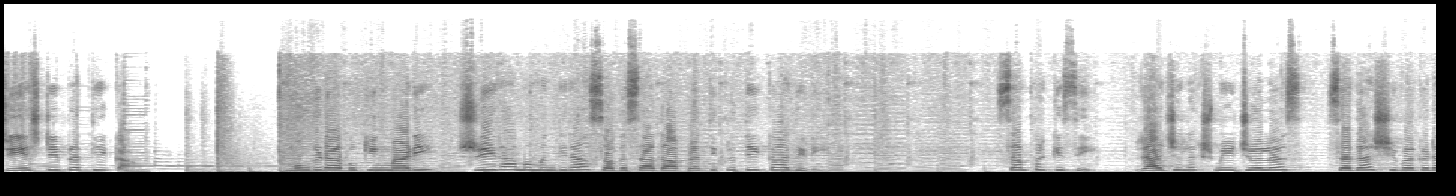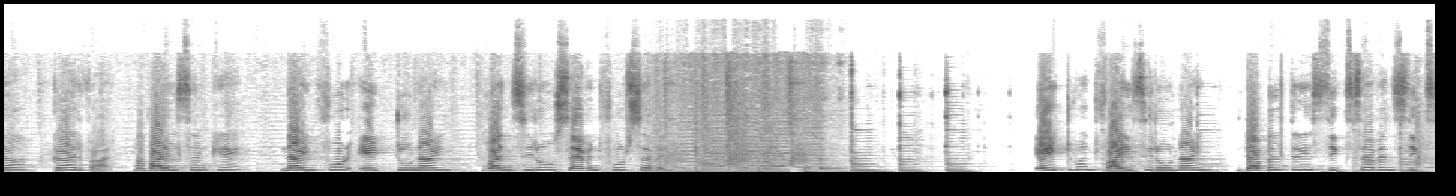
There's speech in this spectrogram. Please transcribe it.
ಜಿಎಸ್ಟಿ ಪ್ರತ್ಯೇಕ. ಮುಂಗಡ ಬುಕಿಂಗ್ ಮಾಡಿ ಶ್ರೀರಾಮ ಮಂದಿರ ಸೊಗಸಾದ ಪ್ರತಿಕೃತಿ ಕಾದಿಡಿ. ಸಂಪರ್ಕಿಸಿ ರಾಜಲಕ್ಷ್ಮಿ ಜ್ಯುವೆಲರ್ಸ್ ಸದಾಶಿವಗಡ, ಕಾರವಾರ. ಮೊಬೈಲ್ ಸಂಖ್ಯೆ nine four eight two nine one zero seven four seven. Eight one five zero nine double three six seven six.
